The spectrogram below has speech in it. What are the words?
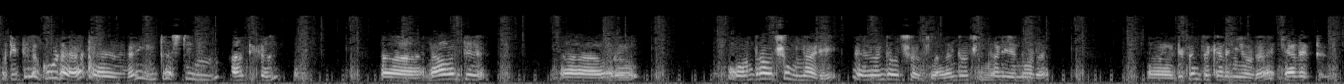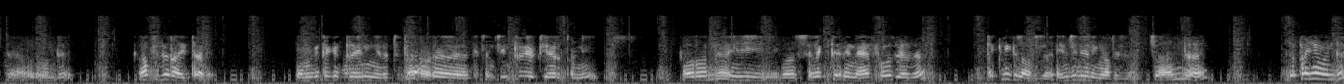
பட் இதுல கூட வெரி இன்ட்ரெஸ்டிங் ஆர்டிகல் நான் வந்து uh, ஒரு ஒன்றரை வருஷம் முன்னாடி ரெண்டு வருஷம் இருக்குல்ல ரெண்டு வருஷம் முன்னாடி என்னோட டிஃபென்ஸ் அகாடமியோட கேடட் அவர் வந்து ஆஃபீஸர் ஆயிட்டாரு நம்மகிட்ட ட்ரைனிங் எடுத்துட்டு அவர் டிஃபென்ஸ் இன்டர்வியூ கிளியர் பண்ணி அவர் வந்து செலக்டட் இன் ஏர்ஃபோர்ஸ் as a technical officer engineering officer so அந்த இந்த பையன் வந்து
